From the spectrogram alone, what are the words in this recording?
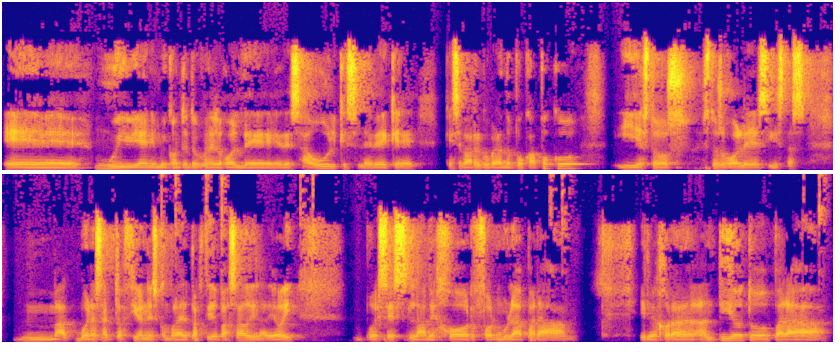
Eh, muy bien y muy contento con el gol de, de Saúl, que se le ve que, que se va recuperando poco a poco. Y estos, estos goles y estas mm, buenas actuaciones, como la del partido pasado y la de hoy, pues es la mejor fórmula para y el mejor antídoto para,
